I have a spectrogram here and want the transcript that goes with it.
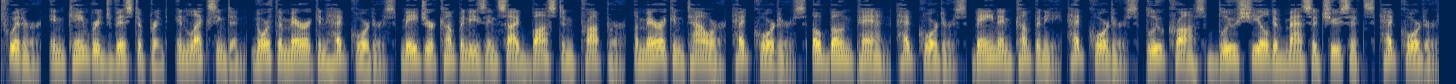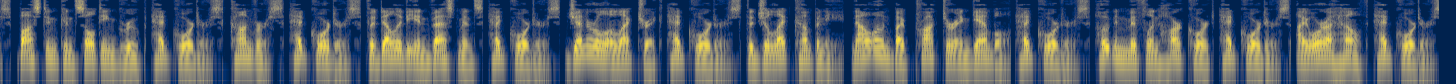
Twitter in Cambridge Vistaprint in Lexington North American headquarters major companies inside Boston proper American Tower headquarters Au Pan headquarters Bain and Company headquarters Blue Cross Blue Shield of Massachusetts headquarters Boston Consulting Group headquarters Converse headquarters Fidelity Investments headquarters General Electric headquarters The Gillette Company now owned by Procter and Gamble headquarters Houghton Mifflin Harcourt headquarters Iora Health headquarters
